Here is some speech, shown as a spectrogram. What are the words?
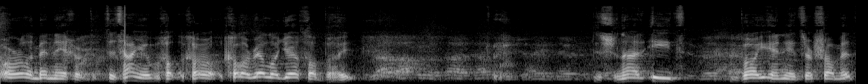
oral and ben necher. The Tanya kol arelo yochel boy. You should not eat boy in it or from it.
